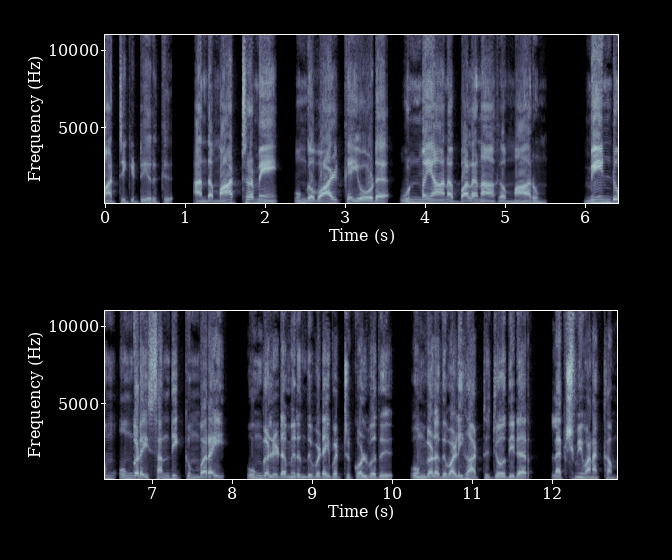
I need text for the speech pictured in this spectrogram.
மாற்றிக்கிட்டு இருக்கு. அந்த மாற்றமே உங்க வாழ்க்கையோட உண்மையான பலனாக மாறும். மீண்டும் உங்களை சந்திக்கும் வரை உங்களிடமிருந்து விடைபெற்றுக் கொள்வது உங்களது வழிகாட்டு ஜோதிடர் லக்ஷ்மி வணக்கம்.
